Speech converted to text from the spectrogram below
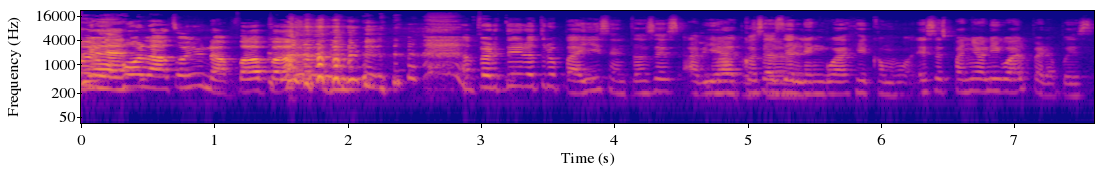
hola. hola, soy una papa. Aparte era otro país, entonces había No, pues, cosas claro. del lenguaje como es español igual, pero pues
